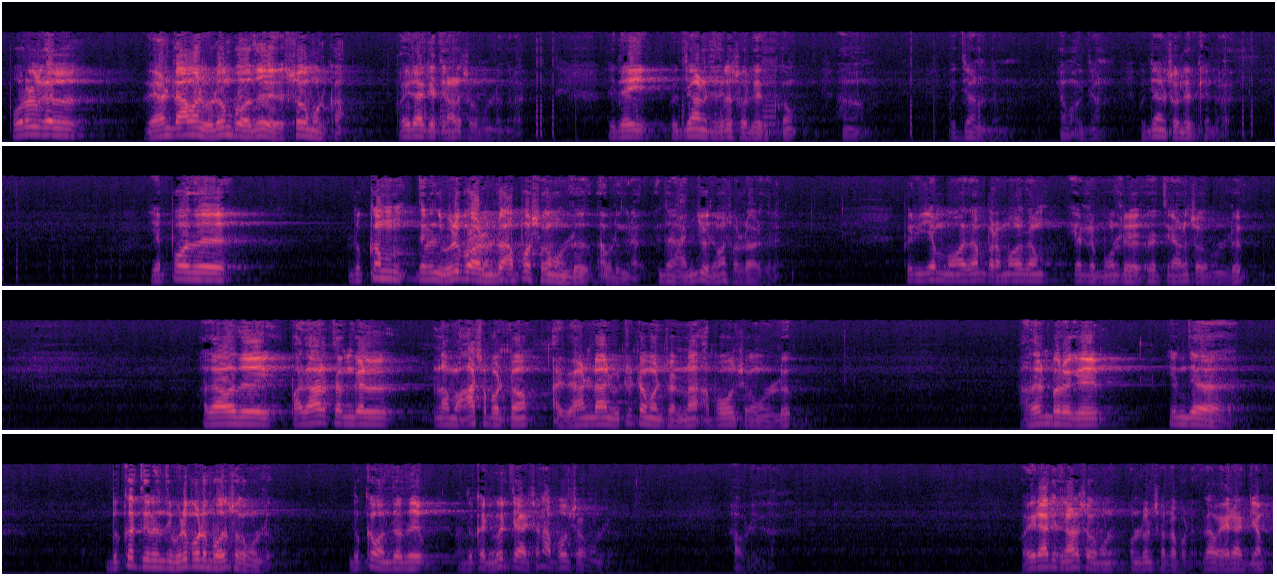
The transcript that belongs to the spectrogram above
பொருள்கள் வேண்டாமல் விடும்போது சுகம் உட்கான் வைராக்கியத்தினால சுகம் உண்டுங்கிறார். இதை வித்யானந்தத்தில் சொல்லியிருக்கோம். வித்யானந்தம் ஆமாம் வித்யானம் வித்யானம் சொல்லியிருக்கின்றார். எப்போது துக்கம் இருந்து விடுபாடு உண்டு அப்போ சுகம் உண்டு அப்படிங்கிறார். இந்த அஞ்சு விதமாக சொல்கிறார் இதில் பிரியம் மோதம் பிரமோதம் என்ற மூன்று விதத்தினாலும் சுகம் உண்டு. அதாவது பதார்த்தங்கள் நம்ம ஆசைப்பட்டோம் அது வேண்டான்னு விட்டுட்டோம்னு சொன்னால் அப்போவும் சுகம் உண்டு. அதன் பிறகு இந்த துக்கத்திலிருந்து விடுபடும் போது சுகம் உண்டு துக்கம் வந்தது துக்க நிவர்த்தி ஆச்சுன்னா அப்போது சுகம் உண்டு அப்படிங்கிறது வைராக்கியத்தினால சுகம் உண்டுன்னு சொல்லப்படுது அதான் வைராக்கியம்.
